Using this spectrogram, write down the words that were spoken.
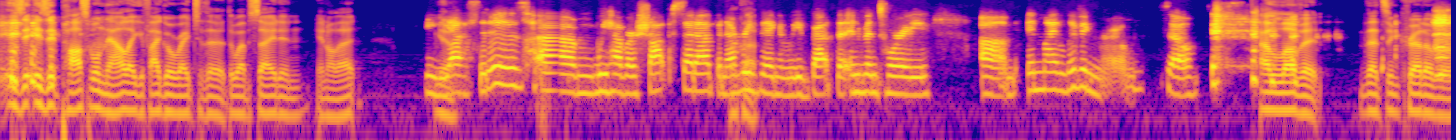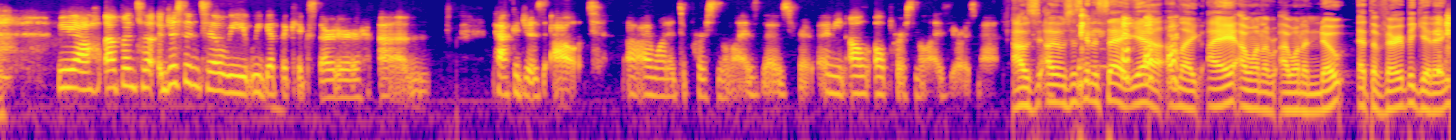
is it is it possible now? Like if I go right to the the website and and all that. Yeah. Yes, it is. Um, we have our shop set up and everything, okay. and we've got the inventory um, in my living room. So I love it. That's incredible. Yeah, up until just until we we get the Kickstarter um, packages out. Uh, I wanted to personalize those for. I mean, I'll I'll personalize yours, Matt. I was I was just gonna say, yeah. I'm like I I want to I want a note at the very beginning,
